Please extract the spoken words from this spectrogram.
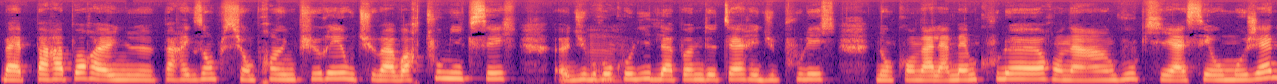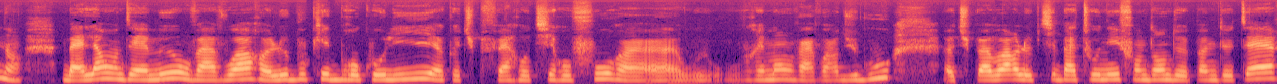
bah, par rapport à une, par exemple, si on prend une purée où tu vas avoir tout mixé, euh, du mm. brocoli, de la pomme de terre et du poulet, donc on a la même couleur, on a un goût qui est assez homogène. Bah, là en DME, on va avoir le bouquet de brocoli que tu peux faire rôtir au four, où, où, vraiment on va avoir du goût. tu peux avoir le petit bâtonnet fondant de pommes de terre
